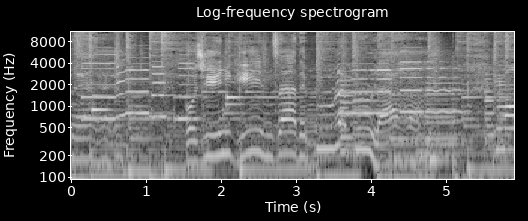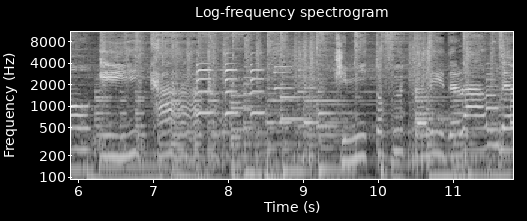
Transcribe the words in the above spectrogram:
ね。5時に銀座でブラブラ。もういいか。君と二人でランデ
